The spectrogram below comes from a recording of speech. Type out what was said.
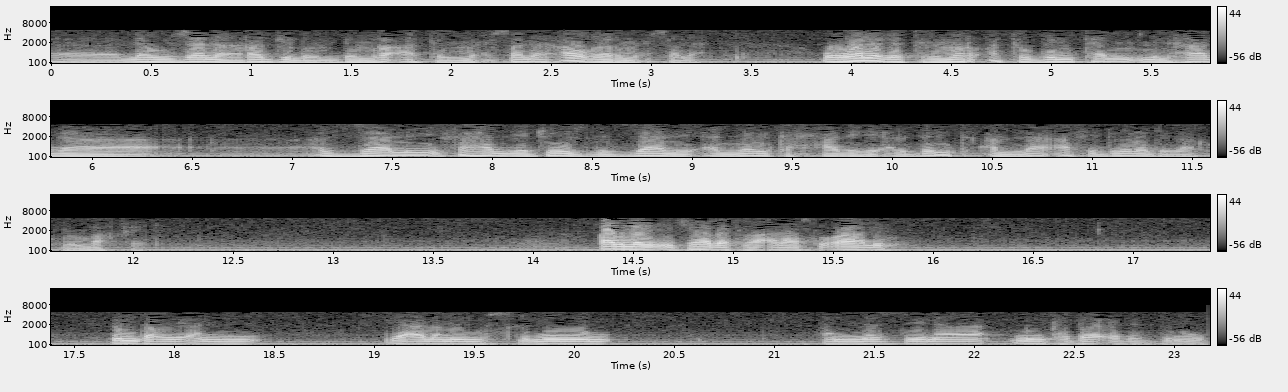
آه لو زنى رجل بامرأة محصنة أو غير محصنة وولدت المرأة بنتا من هذا الزاني فهل يجوز للزاني أن ينكح هذه البنت أم لا؟ أفيدونا جزاكم الله خير. قبل الإجابة على سؤاله ينبغي أن يعلم المسلمون أن الزنا من كبائر الذنوب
